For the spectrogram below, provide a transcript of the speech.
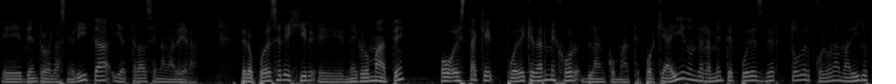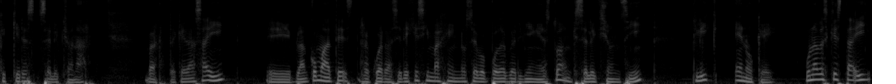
eh, dentro de la señorita y atrás en la madera. Pero puedes elegir eh, negro mate o esta que puede quedar mejor blanco mate, porque ahí es donde realmente puedes ver todo el color amarillo que quieres seleccionar. Bueno, te quedas ahí, eh, blanco mate, recuerda, si eliges imagen no se va a poder ver bien esto, en selección sí, clic en OK. Una vez que está ahí,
